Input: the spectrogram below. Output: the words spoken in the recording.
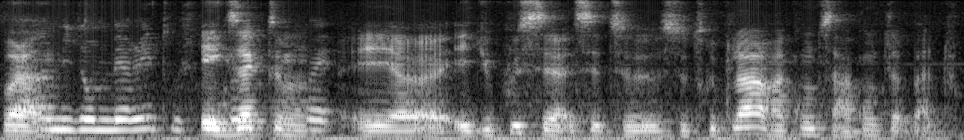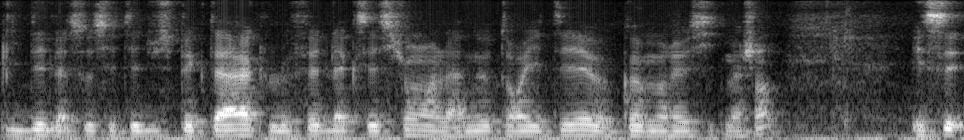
Voilà. Un million de mérites ou je. Exactement. Ouais. Et, euh, et du coup, c'est, ce, truc-là raconte, ça raconte bah, toute l'idée de la société du spectacle, le fait de l'accession à la notoriété euh, comme réussite machin. Et c'est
